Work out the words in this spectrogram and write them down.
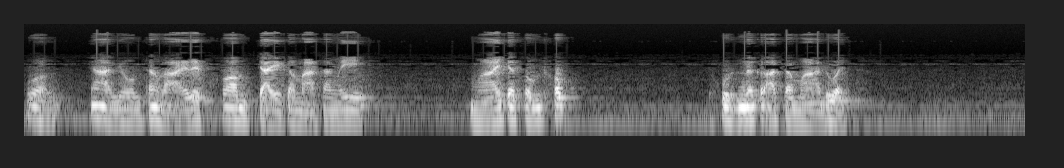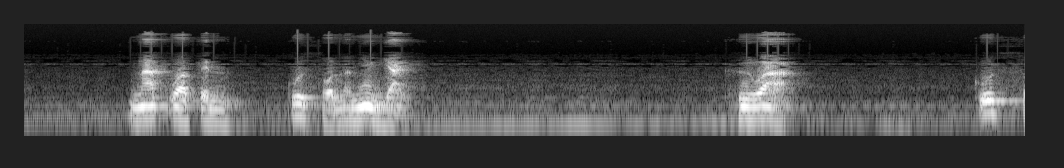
พวกญาติโยมทั้งหลายได้พร้อมใจกันมาทางนี้ หมายจะสมทบทุนแล้วก็อาตมาด้วย นับว่าเป็นกุศลอันยิ่งใหญ่ คือว่า กุศ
